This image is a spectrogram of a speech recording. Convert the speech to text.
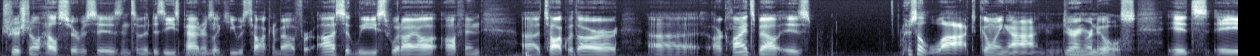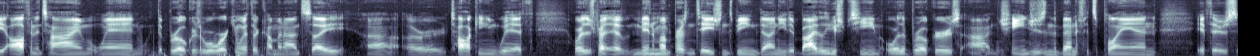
traditional health services and some of the disease patterns, like he was talking about. For us, at least, what I often uh, talk with our uh, our clients about is there's a lot going on during renewals. It's a often a time when the brokers we're working with are coming on site uh, or talking with, or there's uh, minimum presentations being done either by the leadership team or the brokers on changes in the benefits plan. If there's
